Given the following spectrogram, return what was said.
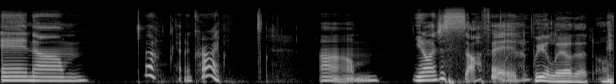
And, um, oh, kind of cry. Um, you know, I just suffered. we allow that on.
